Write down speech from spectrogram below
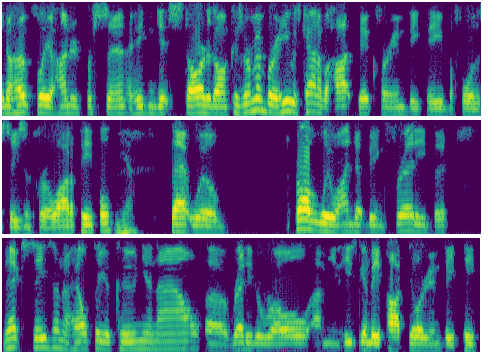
You know, hopefully 100%. He can get started on because remember he was kind of a hot pick for MVP before the season for a lot of people. Yeah. That will probably wind up being Freddie, but next season a healthy Acuna now, uh, ready to roll. I mean, he's going to be a popular MVP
